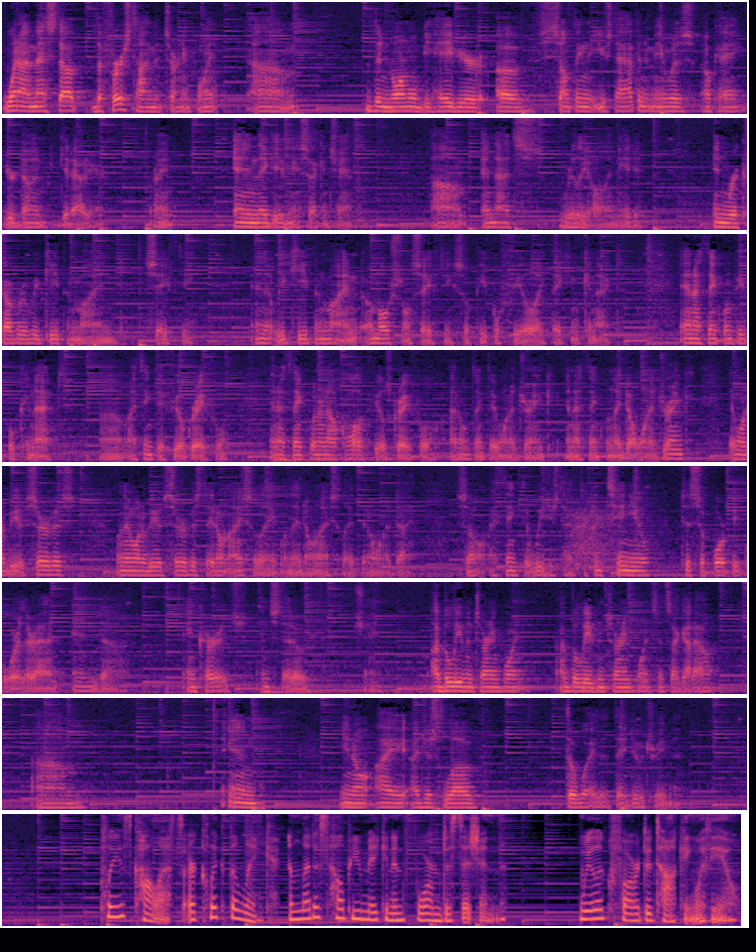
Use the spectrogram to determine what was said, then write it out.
when I messed up the first time at Turning Point, um, the normal behavior of something that used to happen to me was, okay, you're done, get out of here, right? And they gave me a second chance. Um, and that's really all I needed. In recovery, we keep in mind safety and that we keep in mind emotional safety so people feel like they can connect. And I think when people connect, um, I think they feel grateful. And I think when an alcoholic feels grateful, I don't think they want to drink. And I think when they don't want to drink, they want to be of service. When they want to be of service, they don't isolate. When they don't isolate, they don't want to die. So I think that we just have to continue to support people where they're at and uh, encourage instead of shame. I believe in Turning Point. I believed in Turning Point since I got out. Um, you know, I, I just love the way that they do treatment. Please call us or click the link and let us help you make an informed decision. We look forward to talking with you.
